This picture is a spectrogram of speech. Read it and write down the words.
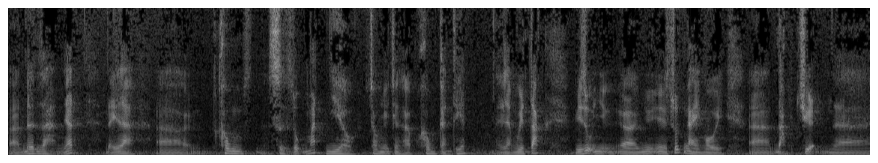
À, đơn giản nhất đấy là à, không sử dụng mắt nhiều trong những trường hợp không cần thiết. Đấy là nguyên tắc. Ví dụ như, à, như suốt ngày ngồi à, đọc truyện à,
